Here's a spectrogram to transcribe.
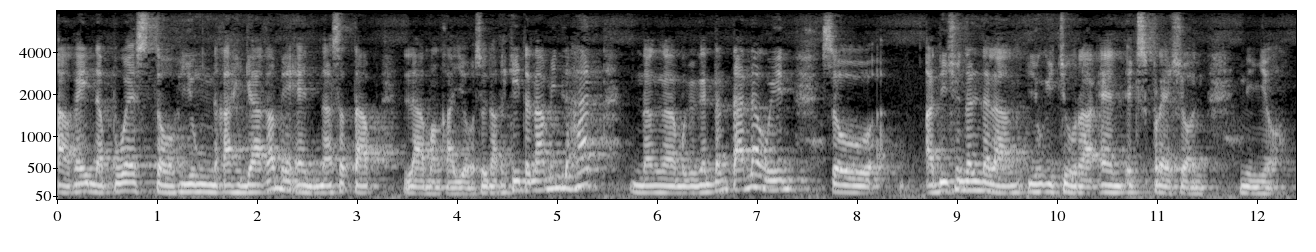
okay, na pwesto yung nakahiga kami and nasa top lamang kayo. So nakikita namin lahat ng uh, magagandang tanawin. So additional na lang yung itsura and expression ninyo.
